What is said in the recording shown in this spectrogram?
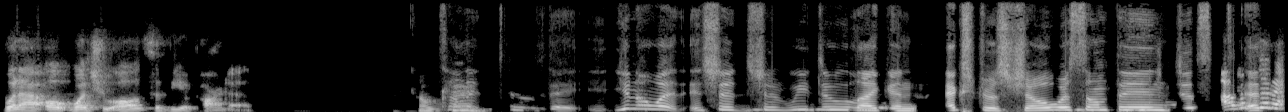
what I want you all to be a part of. Okay. Tuesday. You know what? It should should we do like an extra show or something? Just I was at- gonna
